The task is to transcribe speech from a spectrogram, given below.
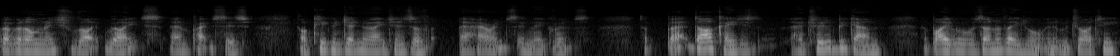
Babylonian rites and practices, while keeping generations of adherents in ignorance. The Dark Ages had truly begun. The Bible was unavailable in the majority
